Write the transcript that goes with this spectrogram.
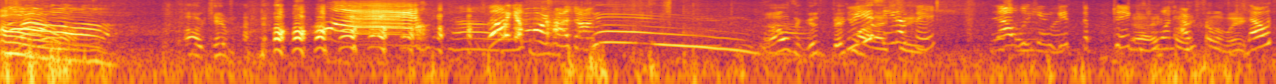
Oh, Oh. oh it came. Let me get more hot dogs. Woo! that was a good big Do you see actually. the fish? Now we can get the big Yeah, one fell, out. fell away. Now it's.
